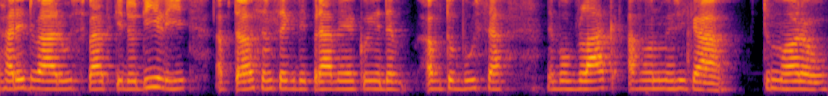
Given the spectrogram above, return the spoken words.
Haridváru zpátky do Dílí a ptala jsem se, kdy právě jako jede autobus a, nebo vlak a on mi říká tomorrow.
